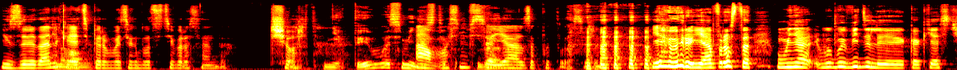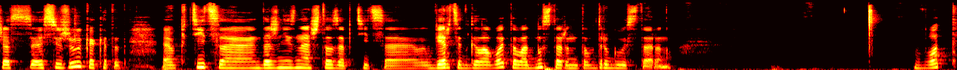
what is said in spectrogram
Из-за Виталика я теперь в этих 20%. Черт. Нет, ты 80. А, 80, все, да, я запуталась уже. Я говорю, я просто... У меня... Вы бы видели, как я сейчас э, сижу, как этот э, птица, даже не знаю, что за птица, вертит головой то в одну сторону, то в другую сторону. Вот,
